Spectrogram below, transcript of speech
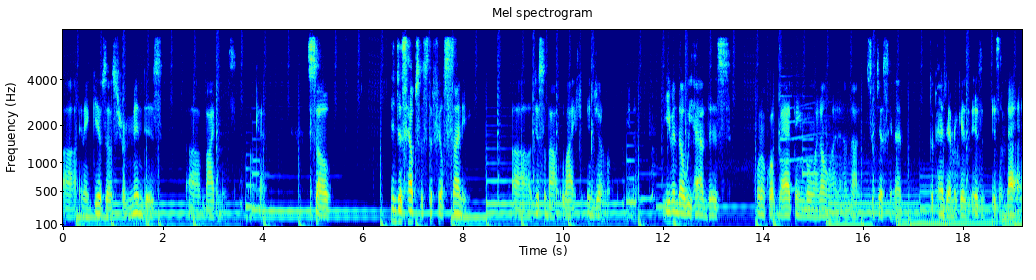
Uh, and it gives us tremendous uh, vitamins. Okay. So it just helps us to feel sunny uh, just about life in general. You know, even though we have this quote unquote bad thing going on, and I'm not suggesting that the pandemic is, is, isn't bad.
